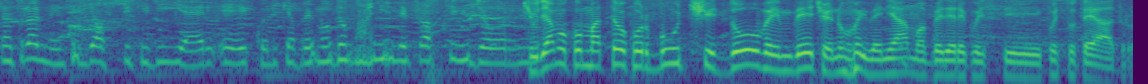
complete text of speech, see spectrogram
naturalmente gli ospiti di ieri e quelli che avremo domani e nei prossimi giorni. Chiudiamo con Matteo Corbucci, dove invece noi veniamo a vedere questi- questo teatro.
